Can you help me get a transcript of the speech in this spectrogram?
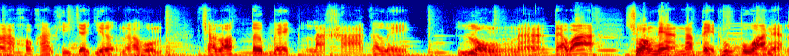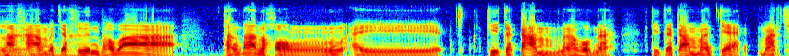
มาค่อนข้างที่จะเยอะนะครับผมชาร์ลอตเตอร์เบกราคาก็เลยลงนะฮะแต่ว่าช่วงเนี้ยนักเตะทุกตัวเนี่ยราคามันจะขึ้นเพราะว่าทางด้านของไอ กิจกรรมนะครับผมนะ กิจกรรมมันแจกมาร์เค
